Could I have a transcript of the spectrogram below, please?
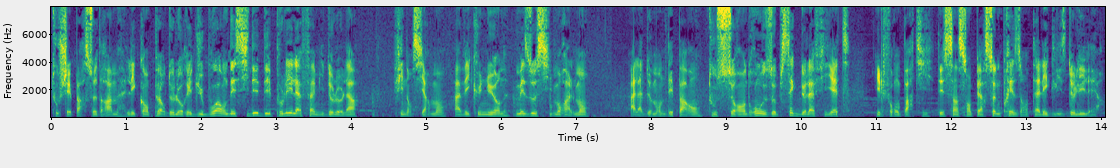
Touchés par ce drame, les campeurs de l'Orée du Bois ont décidé d'épauler la famille de Lola, financièrement avec une urne, mais aussi moralement. À la demande des parents, tous se rendront aux obsèques de la fillette. Ils feront partie des 500 personnes présentes à l'église de Lillers.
